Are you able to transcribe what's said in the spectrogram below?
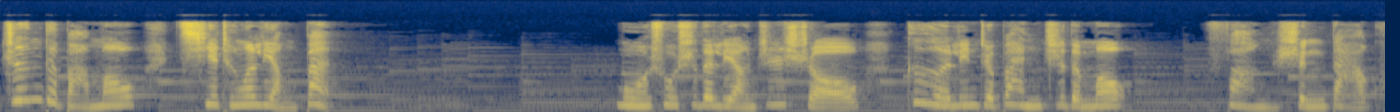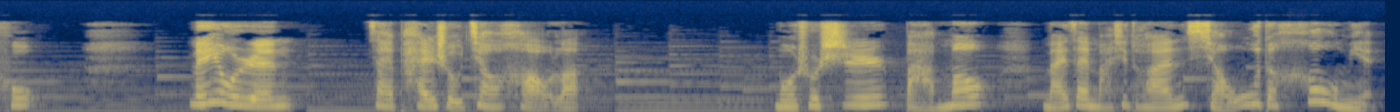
真的把猫切成了两半。魔术师的两只手各拎着半只的猫，放声大哭。没有人再拍手叫好了。魔术师把猫埋在马戏团小屋的后面。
